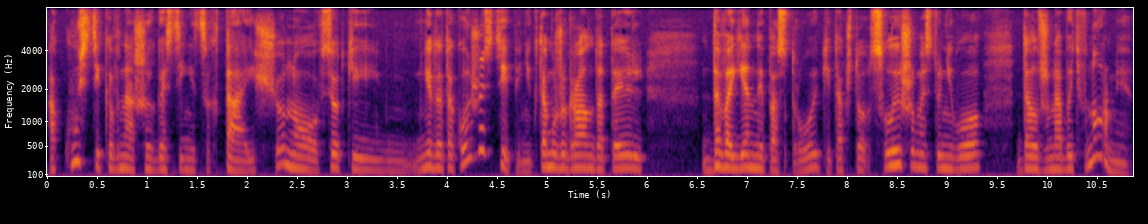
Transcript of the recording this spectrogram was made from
Акустика в наших гостиницах та еще, но все-таки не до такой же степени. К тому же Гранд-отель до военной постройки, так что слышимость у него должна быть в норме.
